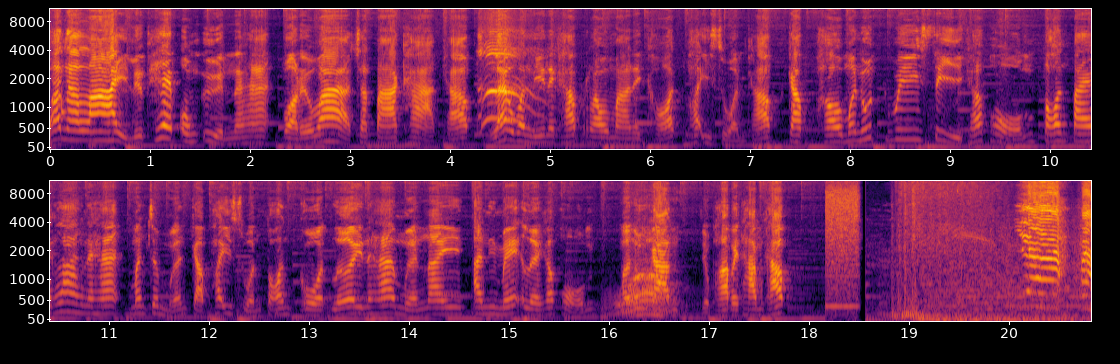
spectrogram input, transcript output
พระนารายณ์หรือเทพองค์อื่นนะฮะบอกเลยว่าชะตาขาดครับ และวันนี้นะครับเรามาในคอร์สพระอิศวรครับกับเผ่ามนุษย์ V4 ครับผมตอนแปลงร่างนะฮะ มันจะเหมือนกับพระอิศวรตอนโกรธเลยนะฮะ เหมือนในอนิเมะเลยครับผม มาดูกัน เดี๋ยวพาไปทำครับย่าฮ่า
